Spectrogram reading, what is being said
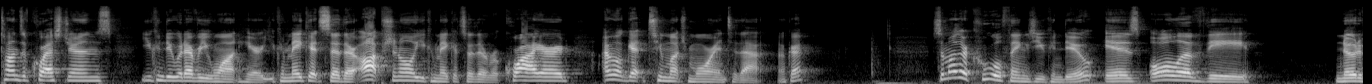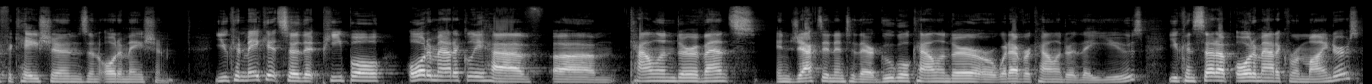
tons of questions. You can do whatever you want here. You can make it so they're optional. You can make it so they're required. I won't get too much more into that, okay? Some other cool things you can do is all of the notifications and automation. You can make it so that people automatically have um, calendar events injected into their Google Calendar or whatever calendar they use. You can set up automatic reminders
